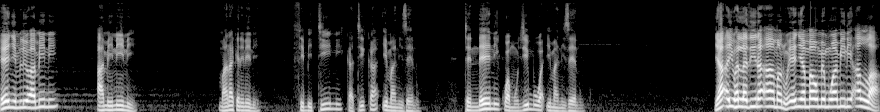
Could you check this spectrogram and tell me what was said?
enyi mlioamini aminini maana yake ni nini? Thibitini katika imani zenu. Tendeni kwa mujibu wa imani zenu. Ya ayyuhalladhina amanu enyi ambao umemwamini Allah.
